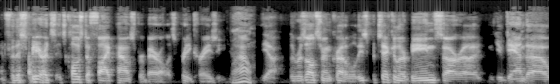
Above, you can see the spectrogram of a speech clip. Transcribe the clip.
And for this beer, it's, it's close to five pounds per barrel. It's pretty crazy. Wow. Yeah, the results are incredible. These particular beans are uh, Uganda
